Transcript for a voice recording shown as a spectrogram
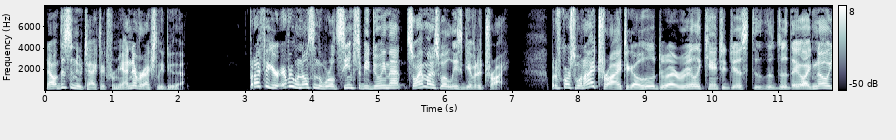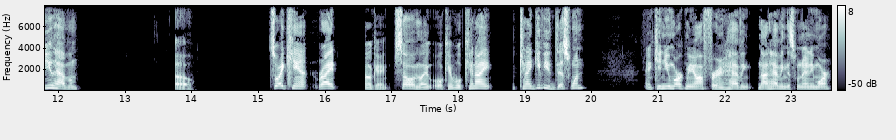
Now, this is a new tactic for me. I never actually do that. But I figure everyone else in the world seems to be doing that, so I might as well at least give it a try. But of course, when I try to go, oh, do I really? Can't you just? They're like, no, you have them. Oh. So I can't, right? Okay. So I'm like, okay, well, can I, can I give you this one? And can you mark me off for having, not having this one anymore?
